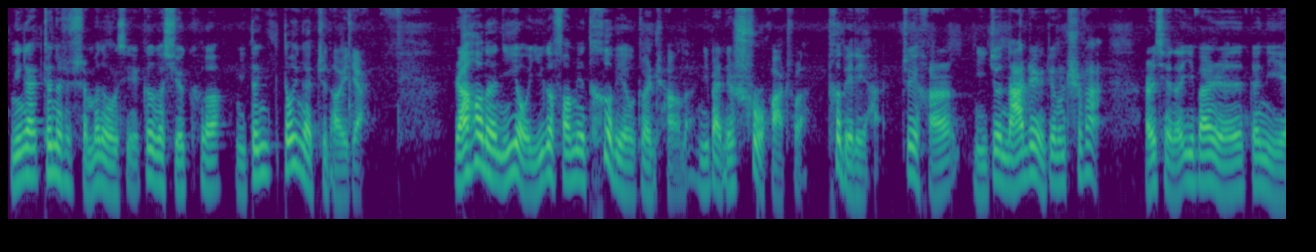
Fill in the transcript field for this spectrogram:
你应该真的是什么东西，各个学科你都都应该知道一点儿。然后呢，你有一个方面特别有专长的，你把那数画出来，特别厉害。这行你就拿这个就能吃饭，而且呢，一般人跟你，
